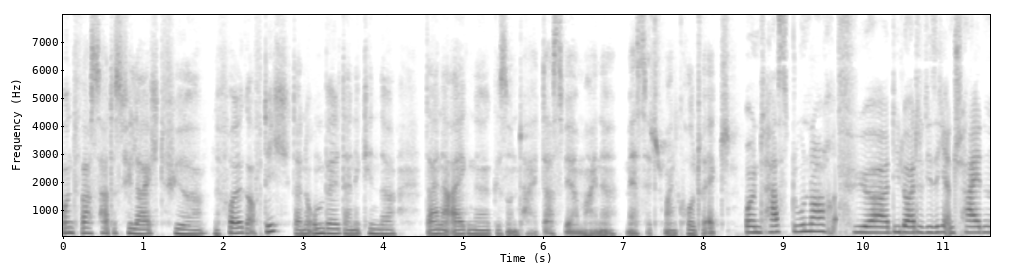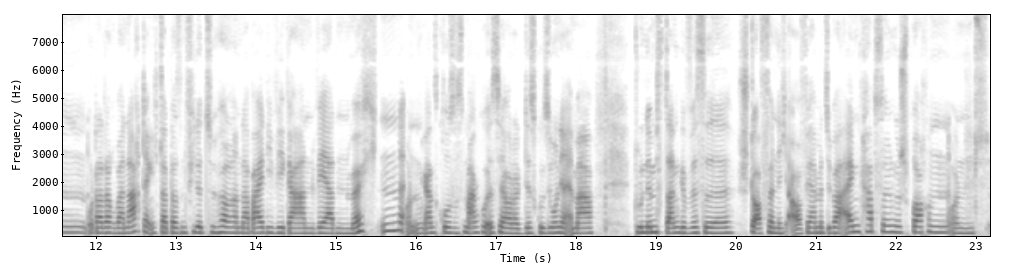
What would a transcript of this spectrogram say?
und was hat es vielleicht für eine Folge auf dich, deine Umwelt, deine Kinder, deine eigene Gesundheit. Das wäre meine Message, mein Call to Action. Und hast du noch für die Leute, die sich entscheiden oder darüber nachdenken, ich glaube, da sind viele Zuhörerinnen dabei, die vegan werden möchten. Und ein ganz großes Manko ist ja, oder die Diskussion ja immer, du nimmst dann gewisse Stoffe nicht auf. Wir haben jetzt über Eigenkapseln gesprochen und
